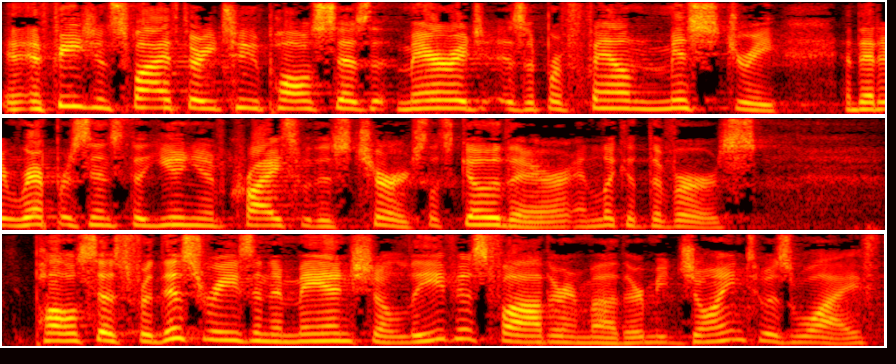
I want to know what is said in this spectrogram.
In Ephesians 5:32, Paul says that marriage is a profound mystery and that it represents the union of Christ with his church. Let's go there and look at the verse. Paul says, For this reason, a man shall leave his father and mother and be joined to his wife,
